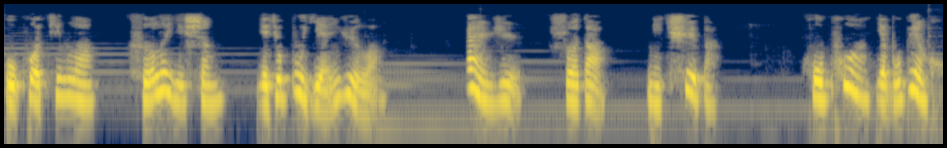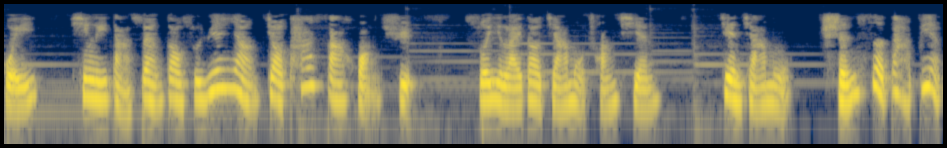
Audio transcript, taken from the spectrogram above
琥珀听了，咳了一声，也就不言语了。半日，说道：“你去吧。”琥珀也不便回，心里打算告诉鸳鸯，叫他撒谎去，所以来到贾母床前。见贾母神色大变，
